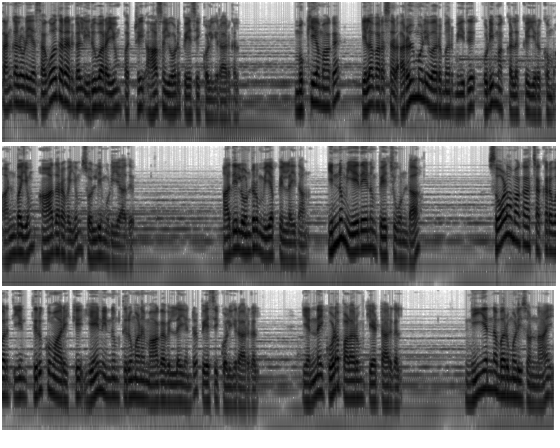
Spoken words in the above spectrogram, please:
தங்களுடைய சகோதரர்கள் இருவரையும் பற்றி ஆசையோடு பேசிக் கொள்கிறார்கள். முக்கியமாக இளவரசர் அருள்மொழிவர்மர் மீது குடிமக்களுக்கு இருக்கும் அன்பையும் ஆதரவையும் சொல்லி முடியாது. அதில் ஒன்றும் வியப்பில்லைதான். இன்னும் ஏதேனும் பேச்சு உண்டா? சோழ மகா சக்கரவர்த்தியின் திருக்குமாரிக்கு ஏன் இன்னும் திருமணம் ஆகவில்லை என்று பேசிக்கொள்கிறார்கள்? என்னை கூட பலரும் கேட்டார்கள். நீ என்ன மறுமொழி சொன்னாய்?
